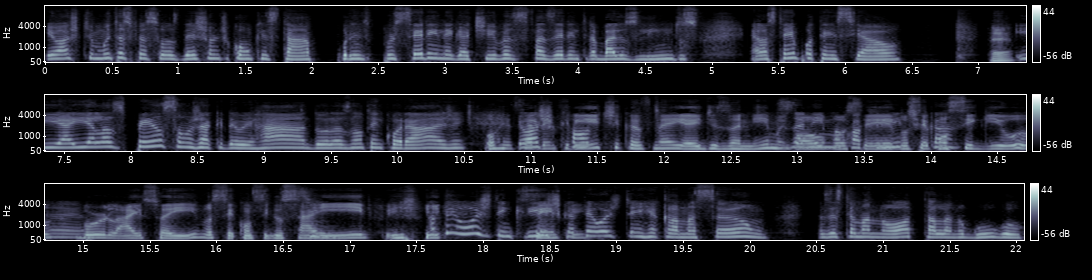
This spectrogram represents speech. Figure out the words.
Eu acho que muitas pessoas deixam de conquistar por, por serem negativas, fazerem trabalhos lindos. Elas têm potencial. É. E aí elas pensam já que deu errado, elas não têm coragem. Ou acho recebem falta- críticas, né? E aí desanima, Desanima igual com a você, você conseguiu É. burlar isso aí, você conseguiu sair. E... Até hoje tem crítica, Sempre. até hoje tem reclamação. Às vezes tem uma nota lá no Google.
